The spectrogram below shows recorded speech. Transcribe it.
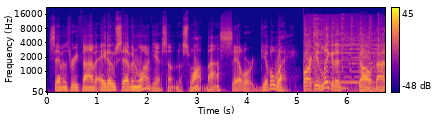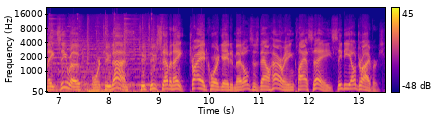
735 8071. If you have something to swap, buy, sell, or give away. Park in Lincoln, call 980-429-2278. Triad Corrugated Metals is now hiring Class A CDL drivers.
